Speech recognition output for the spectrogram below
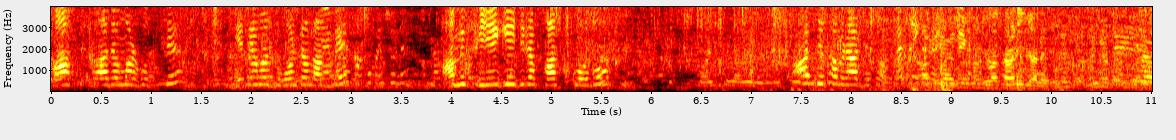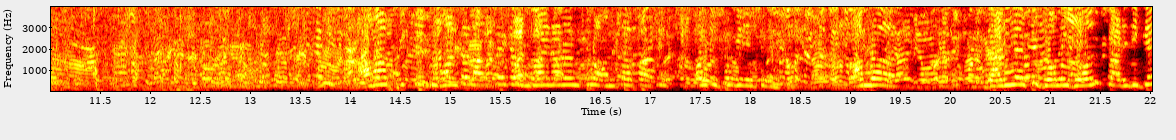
ফার্স্ট কাজ আমার হচ্ছে, যেটা আমার দু ঘণ্টা লাগবে, আমি ফিরে গিয়ে যেটা ফার্স্ট করব, আর যেতে হবে না, আর যেতে আমার ঠিক দু ঘণ্টা লাগবে উদয়নারায়ণপুর আমতার পাশে হয়তো সঙ্গে এসে আমরা দাঁড়িয়ে আছি জলে জল চারিদিকে।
